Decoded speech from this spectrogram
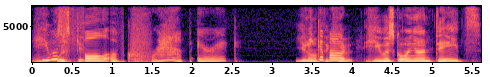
he was, was get- full of crap, Erik. You Think don't think about- he, was- he was going on dates?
